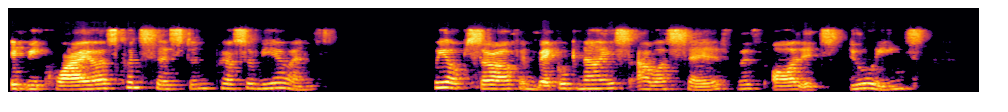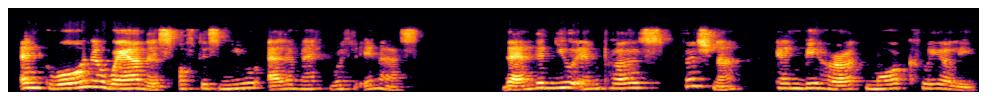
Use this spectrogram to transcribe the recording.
It requires consistent perseverance we observe and recognize ourselves with all its doings and grow an awareness of this new element within us. Then the new impulse, Krishna, can be heard more clearly.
